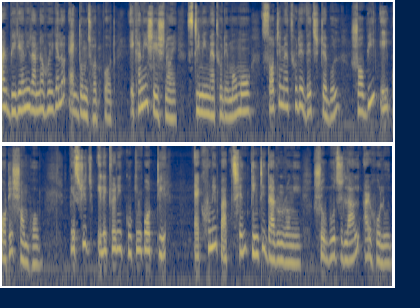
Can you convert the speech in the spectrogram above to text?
আর বিরিয়ানি রান্না হয়ে গেল একদম ঝটপট। এখানেই শেষ নয়। স্টিমিং মেথডে মোমো সটে মেথডে ভেজিটেবল সবই এই পটে সম্ভব। পেস্ট্রিজ ইলেকট্রনিক কুকিং পটটি এখনই পাচ্ছেন তিনটি দারুণ রঙে, সবুজ, লাল আর হলুদ।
